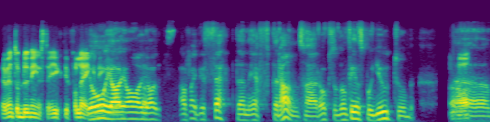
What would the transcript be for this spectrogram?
Jag vet inte om du minns den, gick till förlängning? Jo, ja, ja, ja, jag har faktiskt sett den i efterhand så här också. De finns på Youtube. Uh,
